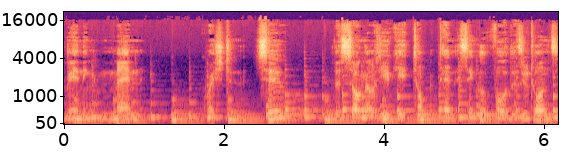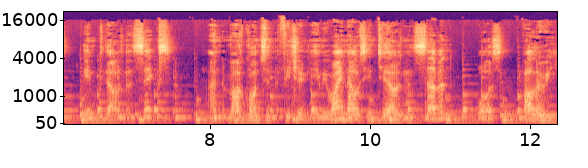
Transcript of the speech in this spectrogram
Raining Men. Question 2. The song that was UK top 10 single for the Zutons in 2006 and Mark Ronson featuring Amy Winehouse in 2007 was Valerie.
